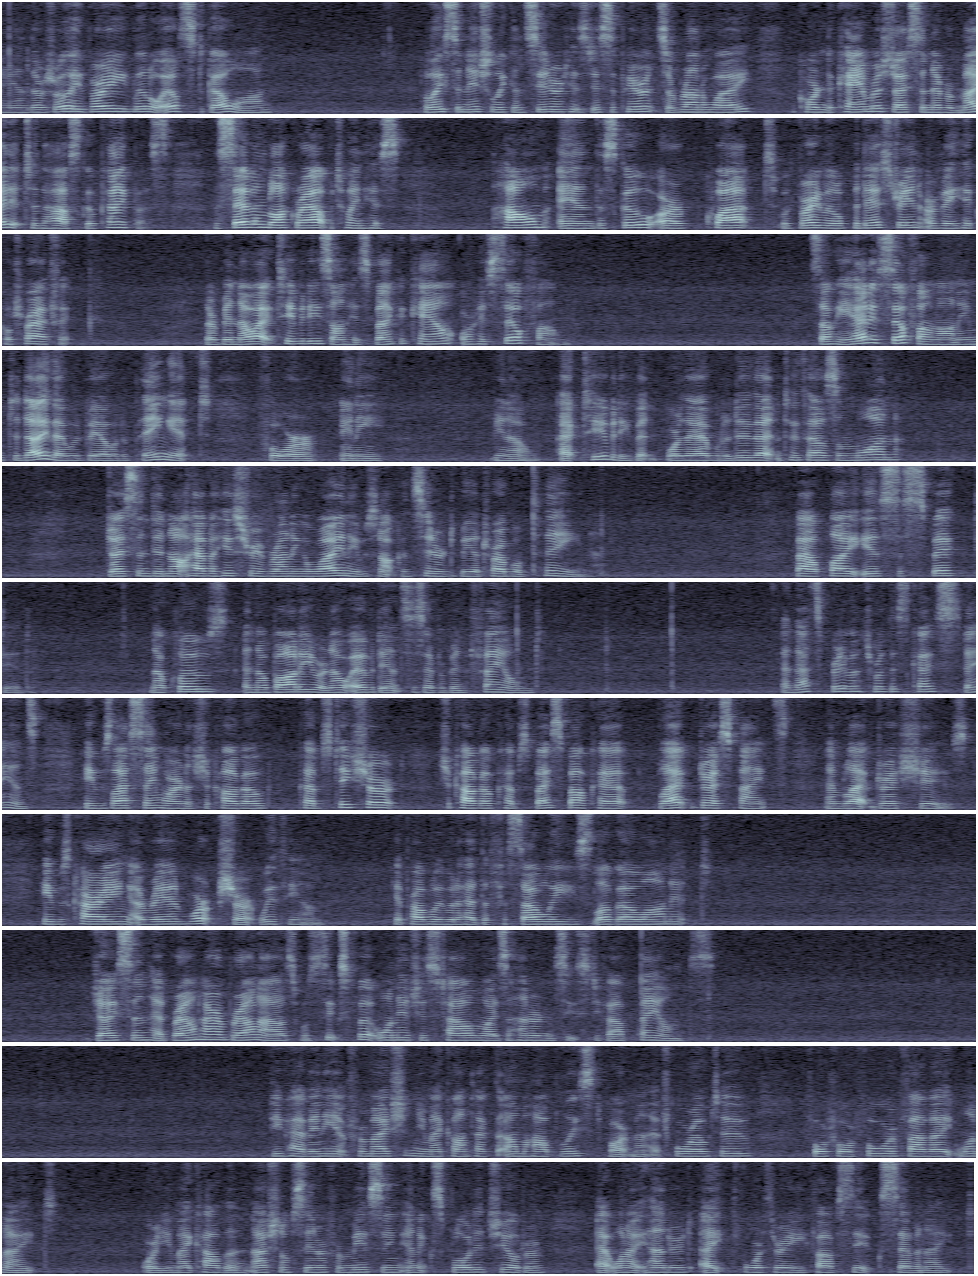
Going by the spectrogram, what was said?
And there's really very little else to go on. Police initially considered his disappearance a runaway. According to cameras, Jason never made it to the high school campus. The seven block route between his home and the school are quiet with very little pedestrian or vehicle traffic. There have been no activities on his bank account or his cell phone. So he had his cell phone on him. Today they would be able to ping it for any, you know, activity, but were they able to do that in 2001? Jason did not have a history of running away and he was not considered to be a troubled teen. Foul play is suspected. No clues and no body or no evidence has ever been found. And that's pretty much where this case stands. He was last seen wearing a Chicago Cubs t-shirt, Chicago Cubs baseball cap, black dress pants, and black dress shoes. He was carrying a red work shirt with him. It probably would have had the Fazoli's logo on it. Jason had brown hair, brown eyes, was six foot one inches tall, and weighs 165 pounds. If you have any information, you may contact the Omaha Police Department at 402 444 5818 or you may call the National Center for Missing and Exploited Children at 1 800 843 5678.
